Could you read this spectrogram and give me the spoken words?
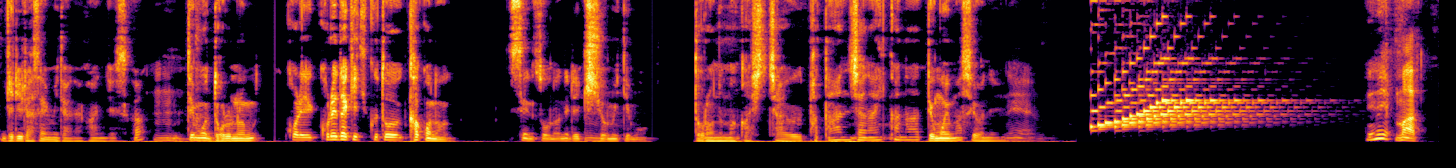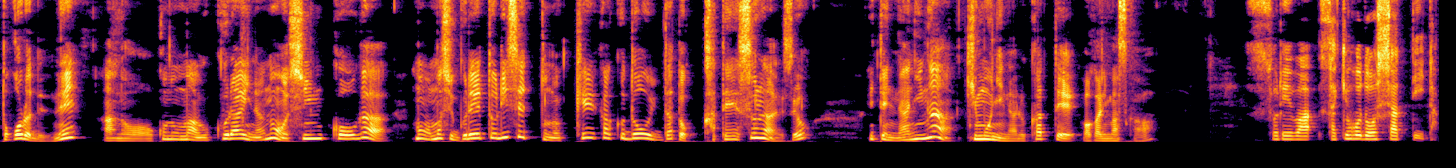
ゲリラ戦みたいな感じですか？うん。でも泥沼、これ、これだけ聞くと過去の戦争のね、歴史を見ても、泥沼化しちゃうパターンじゃないかなって思いますよね。ね。でね、まあ、ところでね、あの、このまあ、ウクライナの侵攻が、もうもしグレートリセットの計画通りだと仮定するならですよ。一体何が肝になるかってわかりますか？それは先ほどおっしゃっていた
